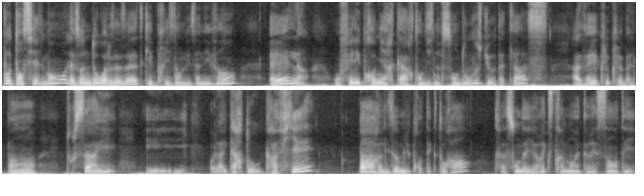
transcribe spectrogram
potentiellement, la zone de Ouarzazate qui est prise dans les années 20, elle, on fait les premières cartes en 1912 du Haut-Atlas, avec le club alpin, tout ça est, voilà, cartographié par les hommes du protectorat, de façon d'ailleurs extrêmement intéressante et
